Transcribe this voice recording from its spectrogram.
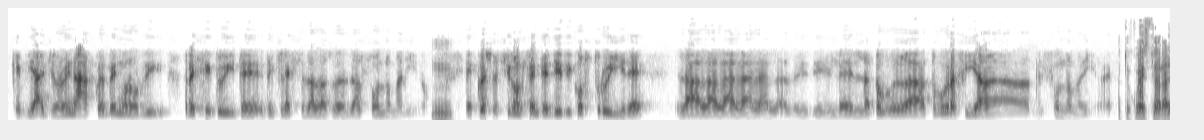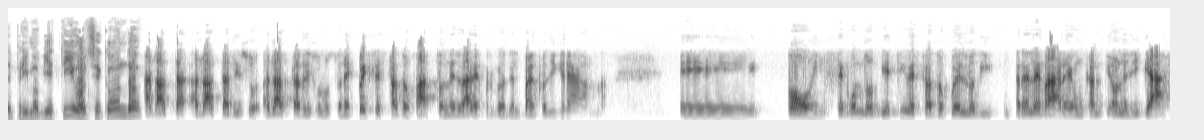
che viaggiano in acqua e vengono ri, restituite, riflesse dalla, dal fondo marino. Mm. E questo ci consente di ricostruire la, la, la, la, topografia del fondo marino. Ecco. Questo era il primo obiettivo, il secondo? Ad alta, ad alta, risu, ad alta risoluzione. E questo è stato fatto nell'area proprio del banco di Graham. E poi il secondo obiettivo è stato quello di prelevare un campione di gas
